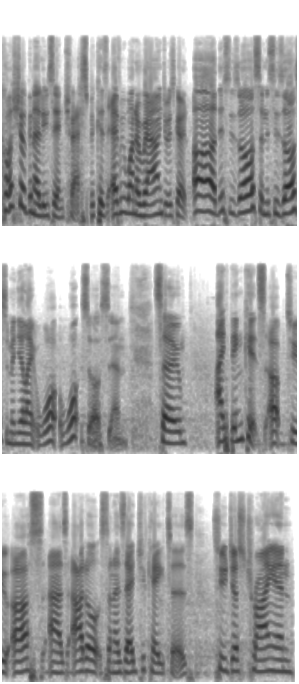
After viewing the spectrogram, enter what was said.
course you're going to lose interest because everyone around you is going, oh, this is awesome, this is awesome. And you're like, what? what's awesome? So I think it's up to us as adults and as educators to just try and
